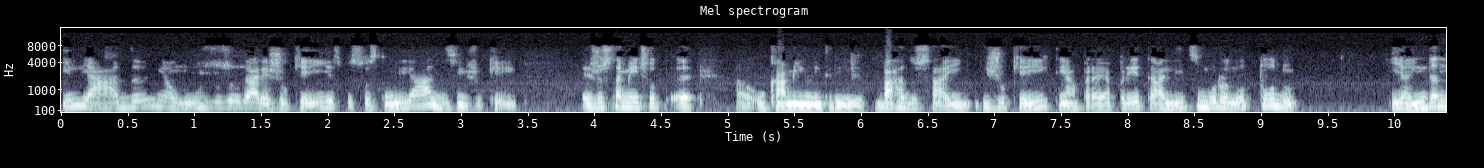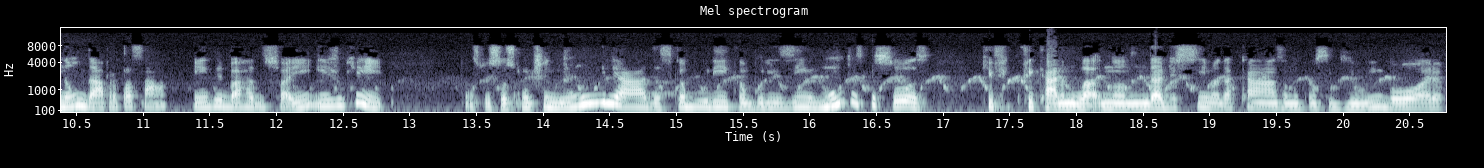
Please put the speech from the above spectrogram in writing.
ilhada em alguns dos lugares. Juqueí, as pessoas estão ilhadas em Juqueí. É justamente o, é, o caminho entre Barra do Saí e Juqueí, tem a Praia Preta, ali desmoronou tudo. E ainda não dá para passar entre Barra do Saí e Juqueí. Então, as pessoas continuam ilhadas, Camburi, Camburizinho, muitas pessoas que ficaram no andar de cima da casa, não conseguiam ir embora,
